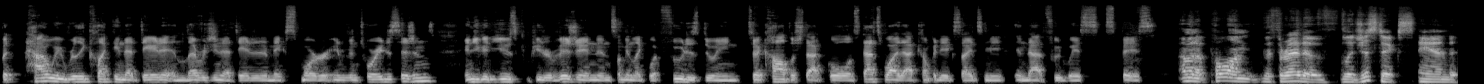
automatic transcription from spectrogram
But how are we really collecting that data and leveraging that data to make smarter inventory decisions? And you could use computer vision and something like what Phood is doing to accomplish that goal. And that's why that company excites me in that food waste space I'm going to pull on the thread of logistics. And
